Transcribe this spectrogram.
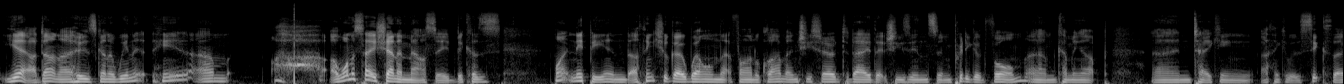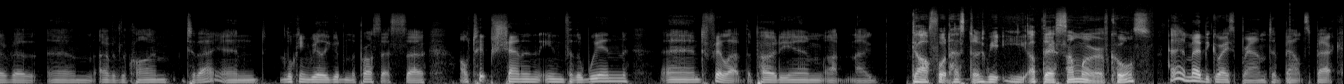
Yeah, I don't know who's going to win it here. Um, I want to say Shannon Malseed because quite nippy, and I think she'll go well on that final climb. And she showed today that she's in some pretty good form um, coming up and taking, I think it was sixth over um, over the climb today, and looking really good in the process. So I'll tip Shannon in for the win and fill out the podium. I don't know, Garfoot has to be up there somewhere, of course. And maybe Grace Brown to bounce back.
